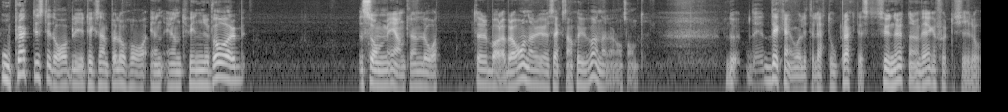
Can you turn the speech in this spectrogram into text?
Opraktiskt idag blir till exempel att ha en, en Twin Reverb som egentligen låter bara bra när du är sexan, sjuan eller något sånt. Det, det kan ju vara lite lätt opraktiskt, i synnerhet när den väger 40 kilo.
